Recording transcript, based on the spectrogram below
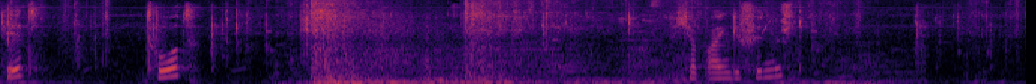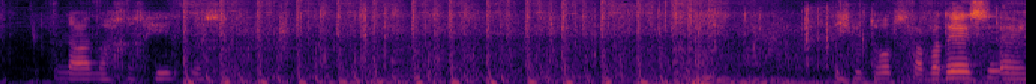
Hit. Tot. Ich habe einen gefinisht. Na, nach hielt es. Ich bin tot, aber der ist, äh,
